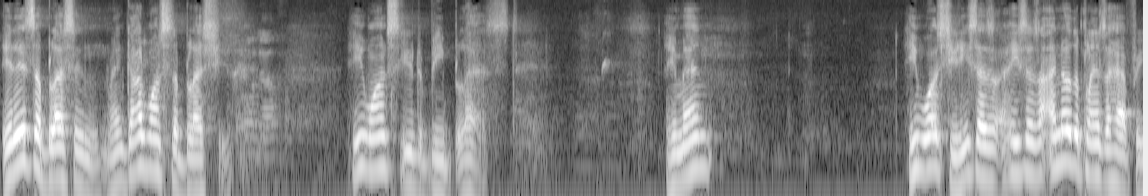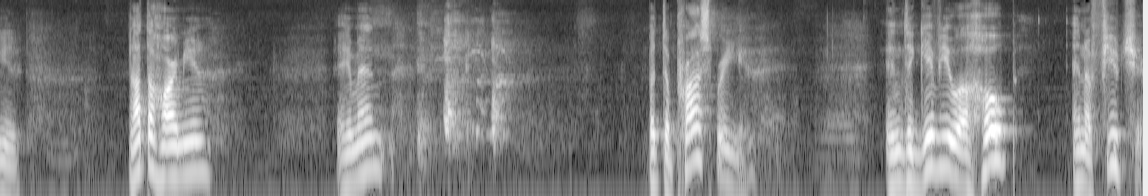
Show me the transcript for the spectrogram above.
It is a blessing, man. God wants to bless you. He wants you to be blessed. Amen. He wants you. He says, he says, I know the plans I have for you. not to harm you. Amen. But to prosper you and to give you a hope and a future.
